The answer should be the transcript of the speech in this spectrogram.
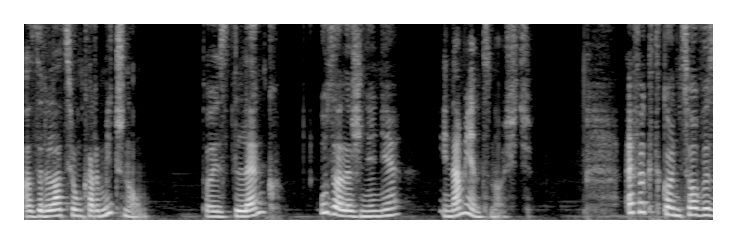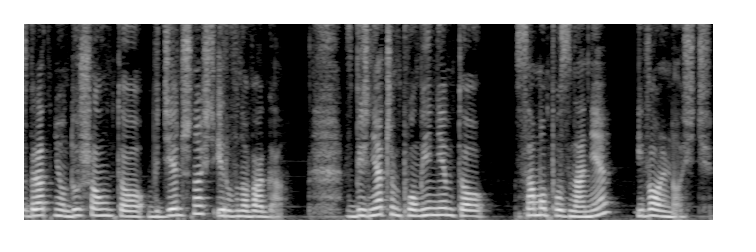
A z relacją karmiczną to jest lęk, uzależnienie i namiętność. Efekt końcowy z bratnią duszą to wdzięczność i równowaga. Z bliźniaczym płomieniem to samopoznanie i wolność.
